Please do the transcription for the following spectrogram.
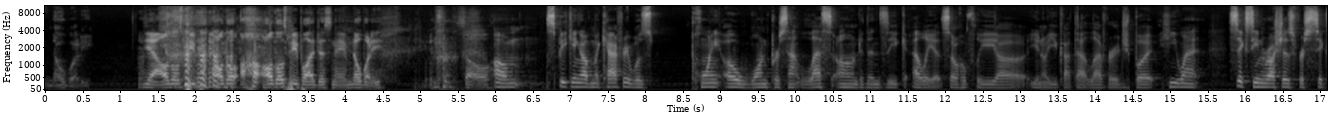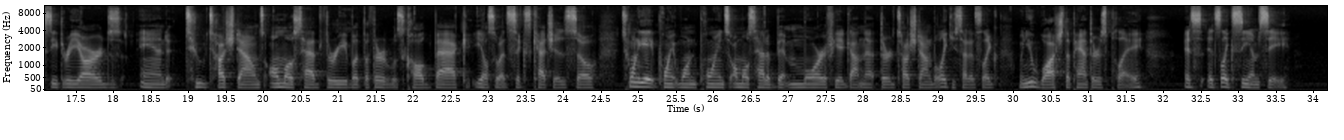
nobody. yeah all those people, all, tho- all those people I just named. Nobody. So Um, speaking of, McCaffrey was 0.01% less owned than Zeke Elliott. So hopefully, uh, you know, you got that leverage. But he went 16 rushes for 63 yards and two touchdowns. Almost had three, but the third was called back. He also had six catches, so 28.1 points. Almost had a bit more if he had gotten that third touchdown. But like you said, it's like when you watch the Panthers play, it's it's like CMC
